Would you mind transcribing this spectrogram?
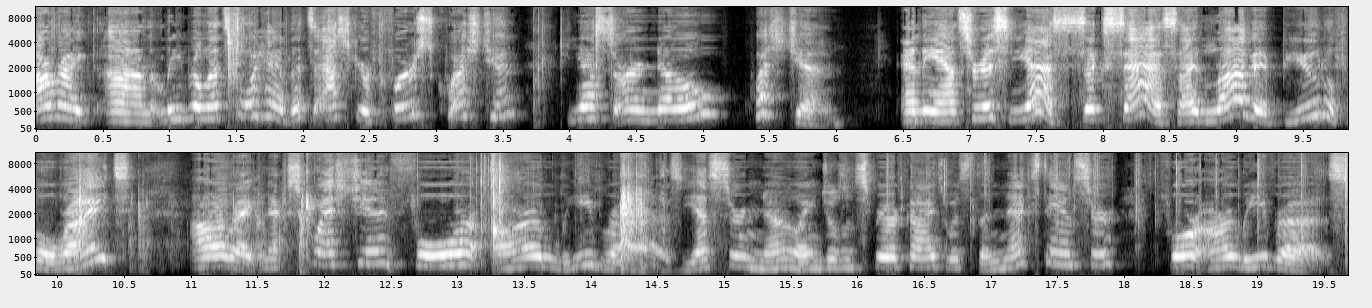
All right, um, Libra, let's go ahead. Let's ask your first question, yes or no question. And the answer is yes, success. I love it. Beautiful, right? All right, next question for our Libras. Yes or no? Angels and spirit guides, what's the next answer for our Libras?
